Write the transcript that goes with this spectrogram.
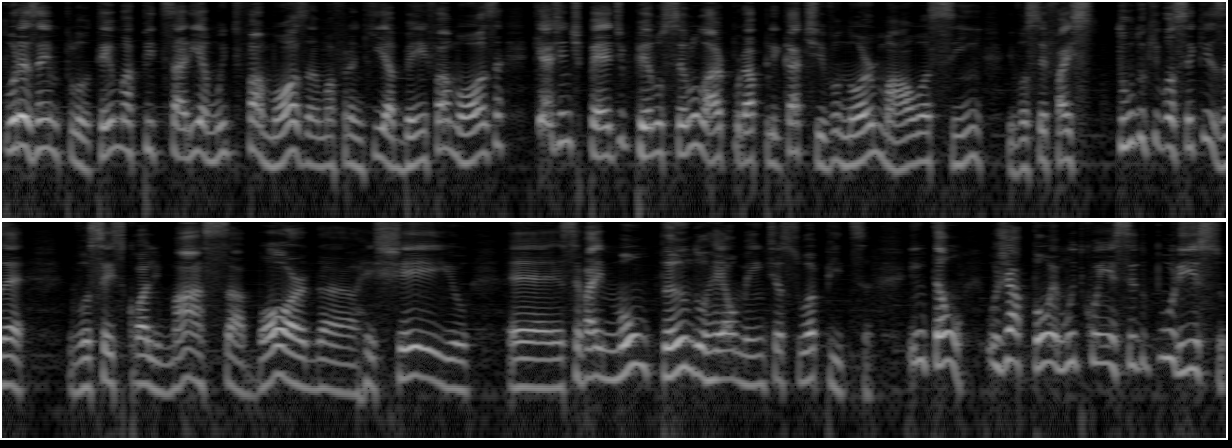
Por exemplo, tem uma pizzaria muito famosa, uma franquia bem famosa, que a gente pede pelo celular, por aplicativo normal assim, e você faz tudo que você quiser. Você escolhe massa, borda, recheio, é, você vai montando realmente a sua pizza. Então, o Japão é muito conhecido por isso,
